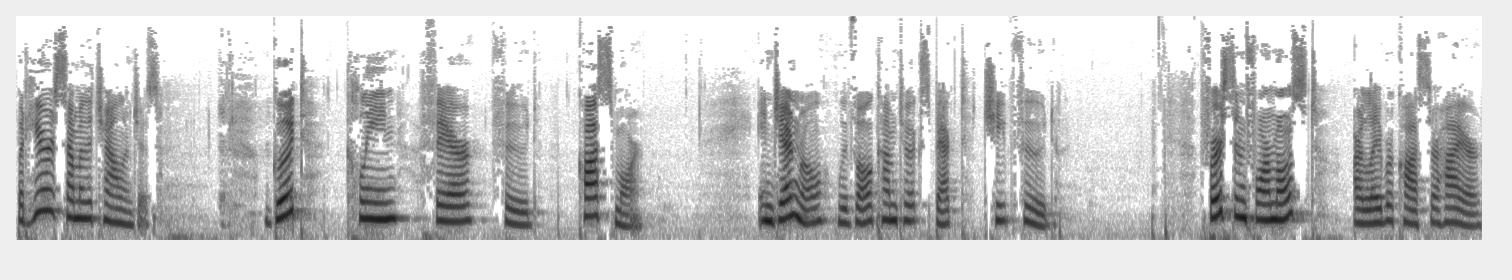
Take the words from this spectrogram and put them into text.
but here are some of the challenges. Good, clean, fair food costs more. In general, we've all come to expect cheap food. First and foremost, our labor costs are higher.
